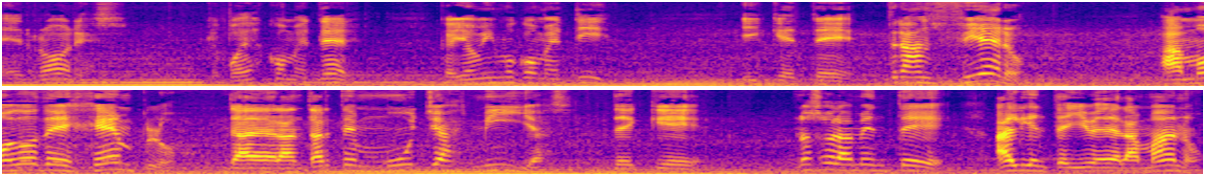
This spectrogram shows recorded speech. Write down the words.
errores que puedes cometer, que yo mismo cometí y que te transfiero a modo de ejemplo de adelantarte muchas millas, de que no solamente alguien te lleve de la mano,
